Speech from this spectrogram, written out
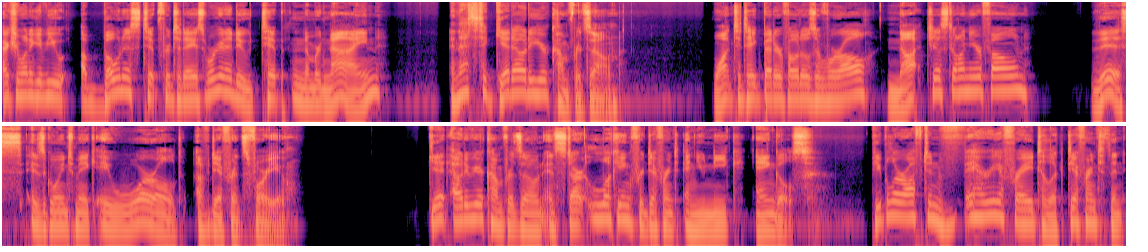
I actually want to give you a bonus tip for today. So, we're going to do tip number nine, and that's to get out of your comfort zone. Want to take better photos overall, not just on your phone? This is going to make a world of difference for you. Get out of your comfort zone and start looking for different and unique angles. People are often very afraid to look different than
